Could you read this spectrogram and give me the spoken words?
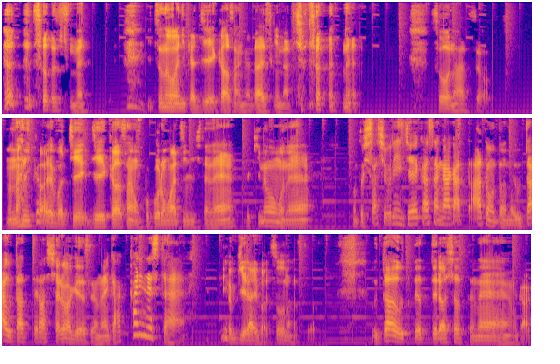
そうですね。いつの間にかジェイカーさんが大好きになってちゃったね。そうなんですよ。何かあればジェジェイカーさんを心待ちにしてね。で昨日もね、ほんと久しぶりにジェイカーさんが上がったと思ったらね、歌歌ってらっしゃるわけですよね。がっかりですって。良きライバー、そうなんですよ。歌を歌ってやってらっしゃってね、がっ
